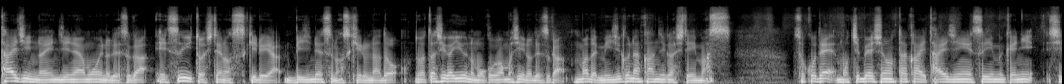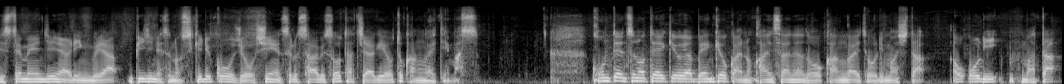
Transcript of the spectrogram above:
タイ人のエンジニアも多いのですが、SE としてのスキルやビジネスのスキルなど、私が言うのもおこがましいのですが、まだ未熟な感じがしています。そこでモチベーションの高い対人 SE 向けにシステムエンジニアリングやビジネスのスキル向上を支援するサービスを立ち上げようと考えています。コンテンツの提供や勉強会の開催などを考えておりました。おり、また、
